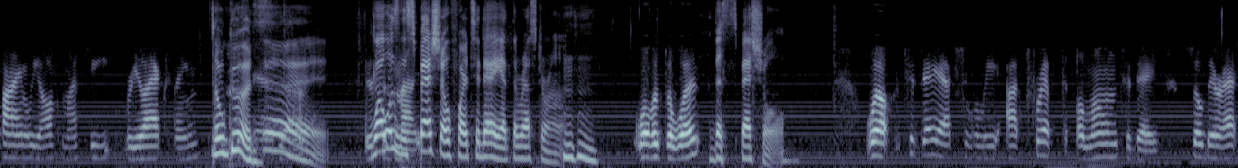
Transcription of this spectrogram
finally off my feet, relaxing. Oh, good. Good. This What is was the nice. special for today at the restaurant? Mm-hmm. What was the what? The special. Well, today actually I prepped alone today, so there act,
